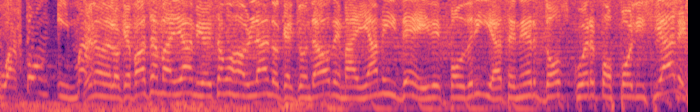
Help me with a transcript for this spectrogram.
cuatón y más. Bueno, de lo que pasa en Miami, hoy estamos hablando que el condado de Miami-Dade podría tener dos cuerpos policiales.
